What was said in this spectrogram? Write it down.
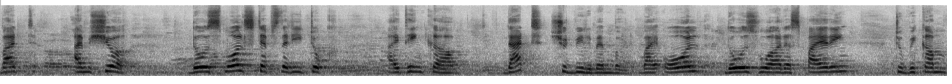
but I'm sure those small steps that he took, I think uh, that should be remembered by all those who are aspiring to become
